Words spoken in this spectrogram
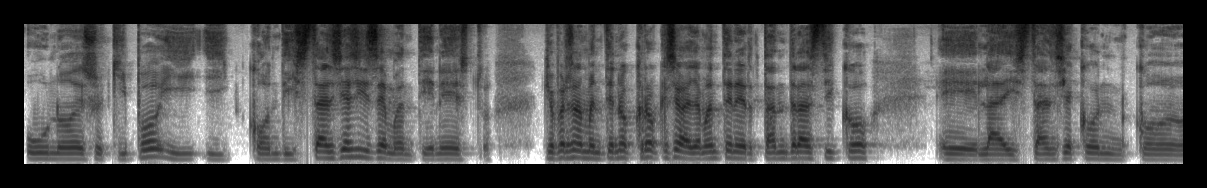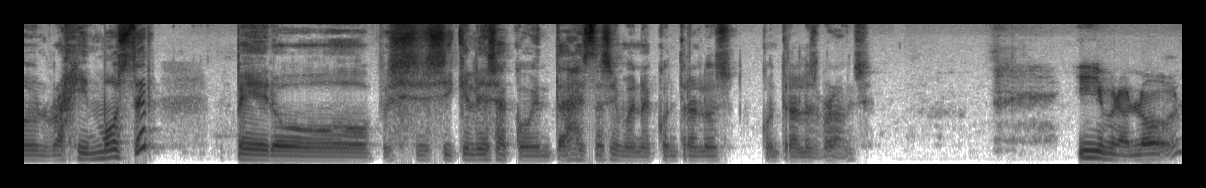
uno de su equipo y, con distancia si se mantiene esto. Yo personalmente no creo que se vaya a mantener tan drástico eh, la distancia con, con Raheem Monster, pero pues, sí que le sacó ventaja esta semana contra los, contra los Browns. Y, bro, ¿lo,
